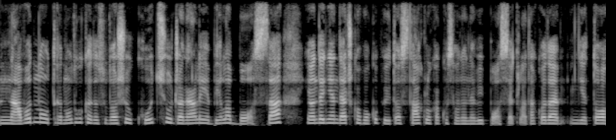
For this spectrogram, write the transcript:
navodno u trenutku kada su došli u kuću, Janelle je bila bosa i onda je njen dečko pokupio to staklo kako se ona ne bi posekla, tako da je to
